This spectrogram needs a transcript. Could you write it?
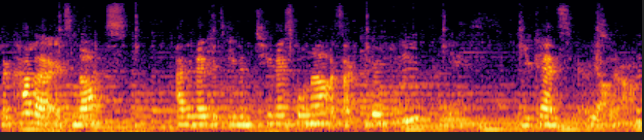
The color, it's not, I don't know if it's even too noticeable now, it's like purpley. Yes. You can see it. Yeah. yeah. The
